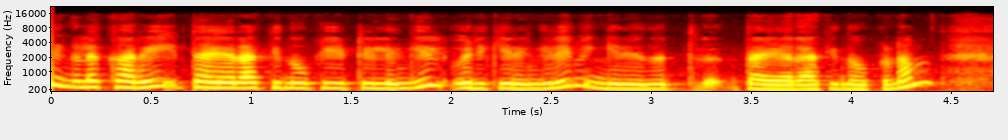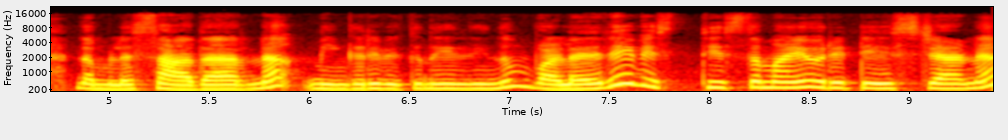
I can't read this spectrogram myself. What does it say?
നിങ്ങൾ കറി തയ്യാറാക്കി നോക്കിയിട്ടില്ലെങ്കിൽ ഒരിക്കലെങ്കിലും ഇങ്ങനെയൊന്ന് തയ്യാറാക്കി നോക്കണം. നമ്മൾ സാധാരണ മീൻകറി വെക്കുന്നതിൽ നിന്നും വളരെ വ്യത്യസ്തമായ ഒരു ടേസ്റ്റാണ്.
